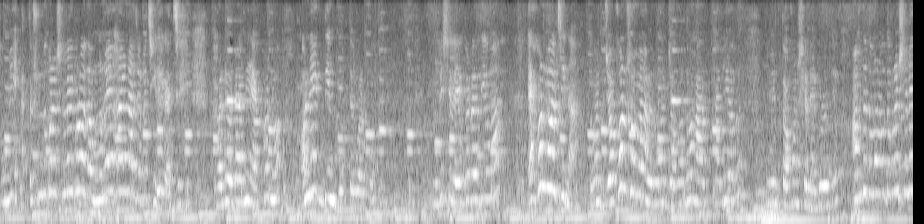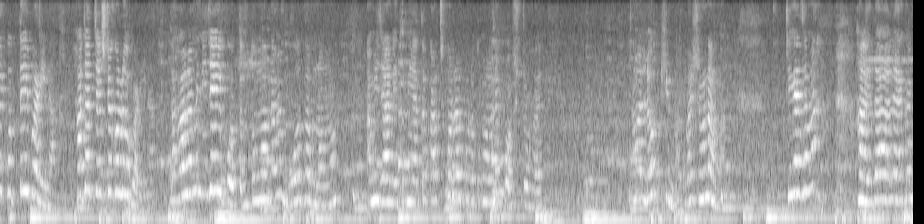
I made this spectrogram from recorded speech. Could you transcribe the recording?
তুমি এত সুন্দর করে সেলাই করো তা মনে হয় না যে ওটা ছিঁড়ে গেছে। তাহলে ওটা আমি এখনও অনেক দিন পরতে পারব। তুমি সেলাই করে দিও, মা। এখন বলছি না, তোমার যখন সময় হবে, তোমার যখন তোমার হাত খালি হবে, তুমি তখন সেলাই করে দিও। আমি তো তোমার মতো করে সেলাই করতেই পারি না, হাজার চেষ্টা করলেও পারি না। তাহলে আমি নিজেই করতাম, তোমাকে আমি বলতাম না, মা। আমি জানি তুমি এত কাজ করার পরে তোমার অনেক কষ্ট হয়। আমার লক্ষ্মী মা, আমার সোনা মা। ঠিক আছে, মা? হ্যাঁ তাহলে এখন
